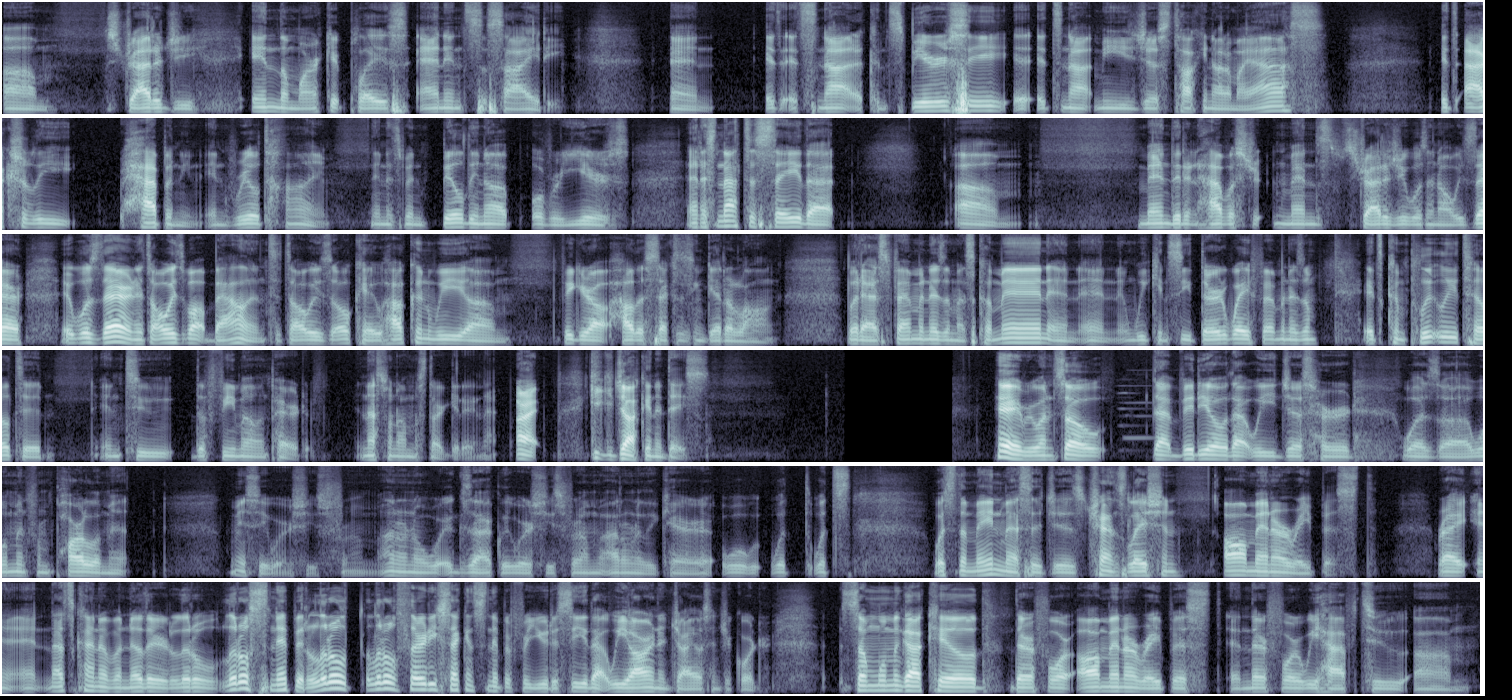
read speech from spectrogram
um, strategy in the marketplace and in society. And it, it's not a conspiracy, it, it's not me just talking out of my ass. It's actually happening in real time and it's been building up over years. And it's not to say that um, men didn't have a men's strategy wasn't always there. It was there, and it's always about balance. It's always okay. How can we um, figure out how the sexes can get along? But as feminism has come in and, and, and we can see third wave feminism, it's completely tilted into the female imperative. And that's when I'm going to start getting at. All right, Geeky Jock in the days. Hey everyone, so that video that we just heard was a woman from Parliament. Let me see where she's from. I don't know exactly where she's from. I don't really care. What what's what's the main message is translation: all men are rapists right? And, and that's kind of another little little snippet, a little a little thirty second snippet for you to see that we are in a gyrocentric order. Some women got killed, therefore all men are rapists, and therefore we have to um,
